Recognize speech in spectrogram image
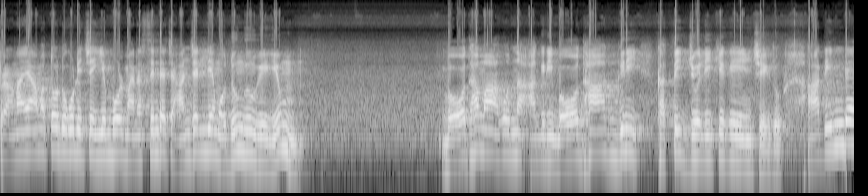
പ്രാണായാമത്തോടു കൂടി ചെയ്യുമ്പോൾ മനസ്സിന്റെ ചാഞ്ചല്യം ഒതുങ്ങുകയും ബോധമാകുന്ന അഗ്നി ബോധാഗ്നി കത്തിജ്വലിക്കുകയും ചെയ്തു. അതിന്റെ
